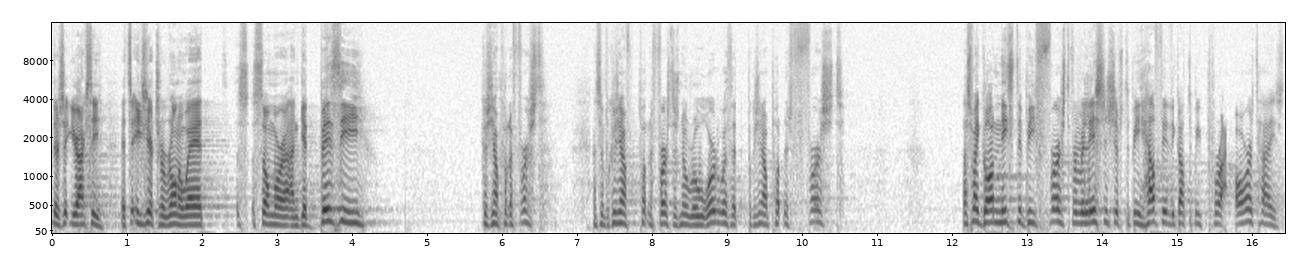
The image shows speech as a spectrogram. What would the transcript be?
there's, you're actually, it's easier to run away somewhere and get busy because you're not putting it first. And so, because you're not putting it first, there's no reward with it because you're not putting it first. That's why God needs to be first for relationships to be healthy. They've got to be prioritized.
